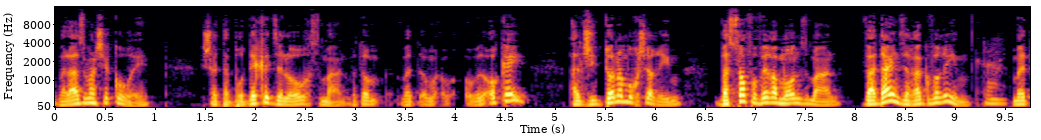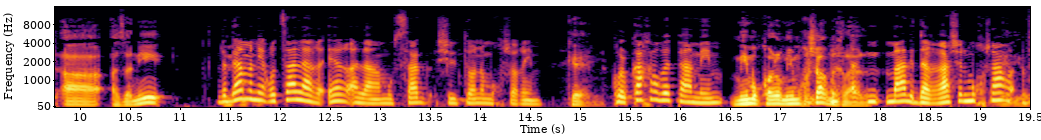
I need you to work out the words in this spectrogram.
אבל אז מה שקורה, שאתה בודק את זה לאורך זמן, ואתה אומר, אוקיי, על שלטון המוכשרים, בסוף עובר המון זמן, ועדיין זה רק גברים. כן. זאת אומרת, אז אני, וגם אני רוצה לערער על המושג שלטון המוכשרים. כן, כל כך הרבה פעמים... מי, מו- כל- מי מוכשר בכלל? מה ההגדרה של מוכשר? בדיוק.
